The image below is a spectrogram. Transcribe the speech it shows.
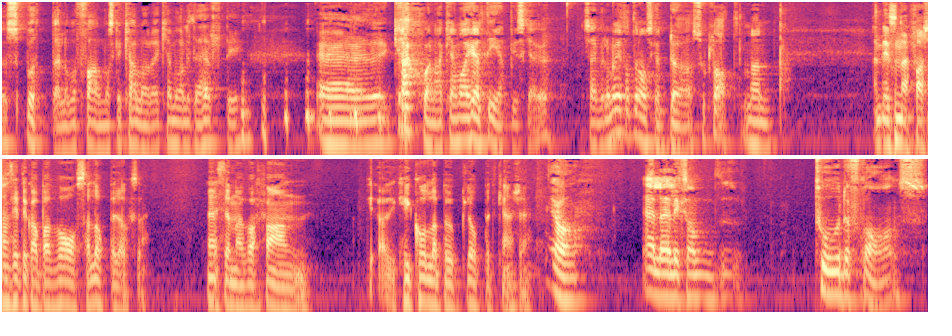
uh, sputt eller vad fan man ska kalla det kan vara lite häftig. uh, krascherna kan vara helt episka ju. Sen vill de ju inte att någon ska dö såklart. Men Men Det är som när farsan sitter och kollar på Vasaloppet också. Ser man vad fan... Ja, du kan ju kolla på upploppet kanske. Ja. Eller liksom Tour de France.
